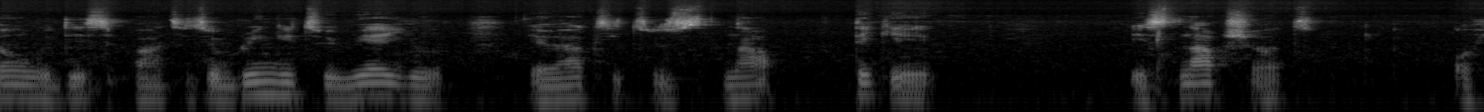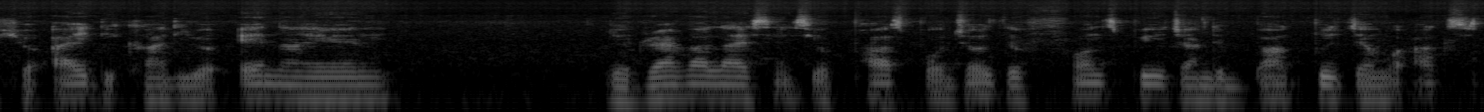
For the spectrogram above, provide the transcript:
done with this part it will bring you to where you they will ask you to snap take a a snapshot of your id card your nin your driver license your passport just the front page and the back page then will ask you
